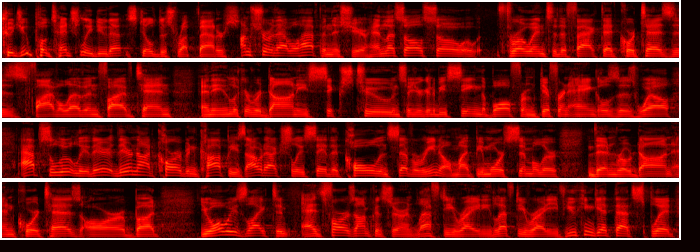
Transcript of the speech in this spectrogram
Could you potentially do that and still disrupt batters? I'm sure that will happen this year. And let's also throw into the fact that Cortes is 5'11", 5'10", and then you look at Rodon, he's 6'2", and so you're going to be seeing the ball from different angles as well. Absolutely, they're, they're not carbon copies. I would actually say that Cole and Severino might be more similar than Rodon and Cortes are, but you always like to, as far as I'm concerned, lefty, righty, lefty, righty. If you can get that split,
